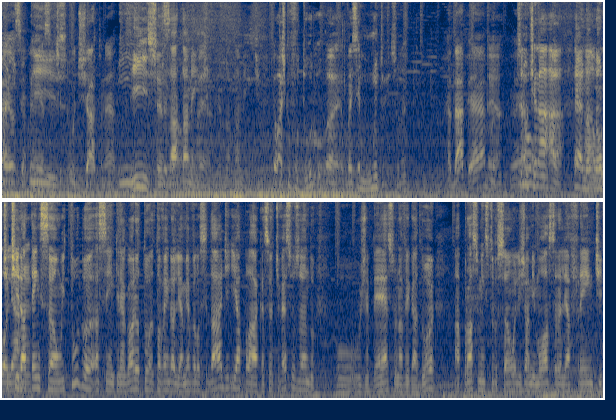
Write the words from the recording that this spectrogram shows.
Ah, eu. Isso. Tipo de jato, né? Isso, exatamente. É. Exatamente. Eu acho que o futuro ah, vai ser muito isso, né? Radap? É, mano. É. Você não tira a. É, não, a- não te olhar, tira né? atenção. E tudo assim, que nem agora eu tô, eu tô vendo ali a minha velocidade e a placa. Se eu estivesse usando o, o GPS, o navegador, a próxima instrução ele já me mostra ali à frente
